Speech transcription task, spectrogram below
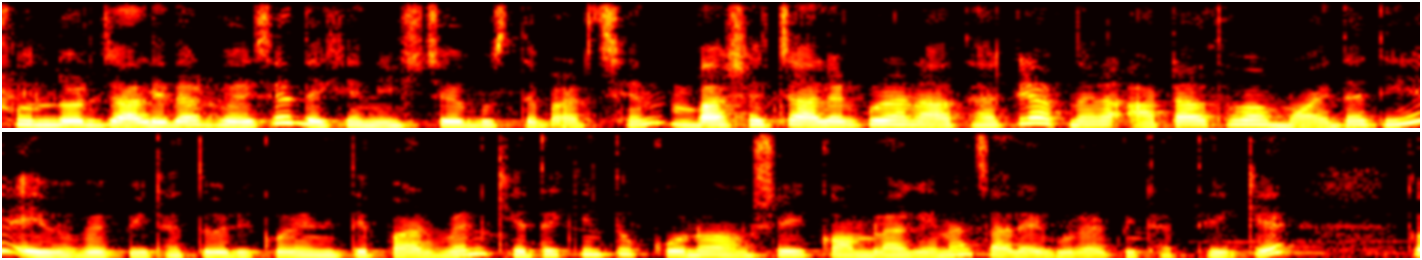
সুন্দর জালিদার হয়েছে দেখে নিশ্চয়ই বুঝতে পারছেন। বাসায় চালের গুঁড়া না থাকলে আপনারা আটা অথবা ময়দা দিয়ে এইভাবে পিঠা তৈরি করে নিতে পারবেন। খেতে কিন্তু কোনো অংশেই কম লাগে না চালের গুঁড়ার পিঠার থেকে। তো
